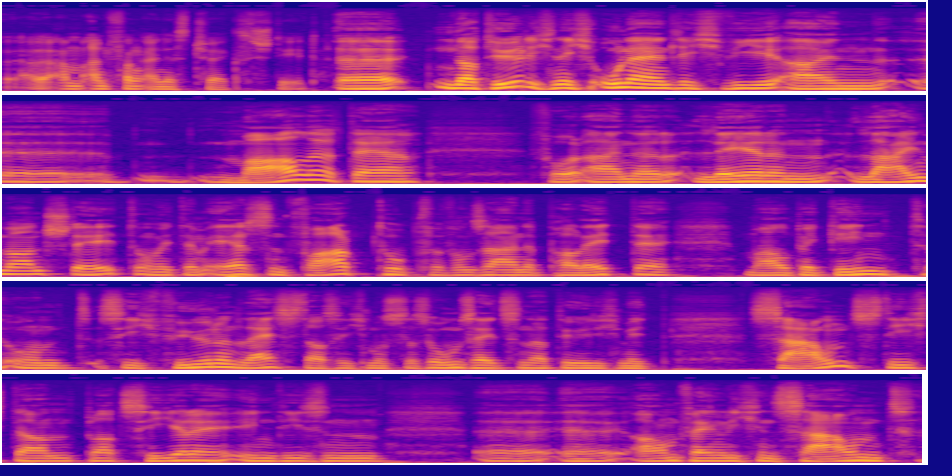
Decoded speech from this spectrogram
äh, am Anfang eines Tracks steht? Äh, natürlich nicht unendlich wie ein äh, Maler, der vor einer leeren Leinwand steht und mit dem ersten Farbtupfer von seiner Palette mal beginnt und sich führen lässt. Also ich muss das umsetzen natürlich mit Sounds, die ich dann platziere in diesem äh, äh, anfänglichen Sound.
